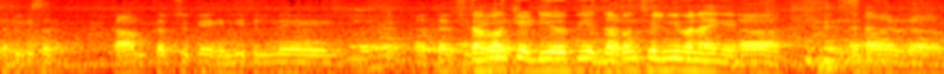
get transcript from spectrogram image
सभी के साथ काम कर चुके हैं हिंदी फ़िल्म कर चुके दबंग के डीओपी दबंग फ़िल्म ही बनाएँगे। हाँ, और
